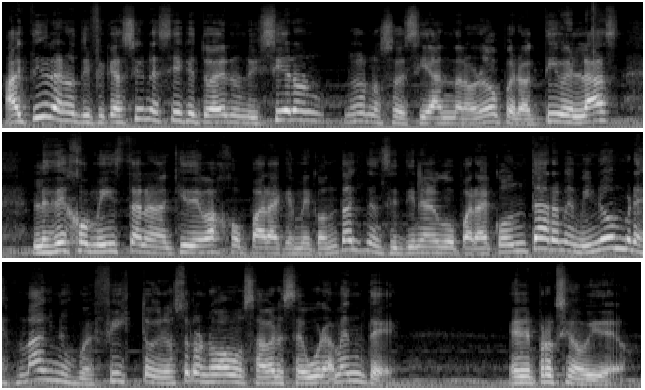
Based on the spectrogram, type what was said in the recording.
Activen las notificaciones si es que todavía no lo hicieron. Yo no sé si andan o no, pero actívenlas. Les dejo mi Instagram aquí debajo para que me contacten si tienen algo para contarme. Mi nombre es Magnus Mephisto y nosotros nos vamos a ver seguramente en el próximo video.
